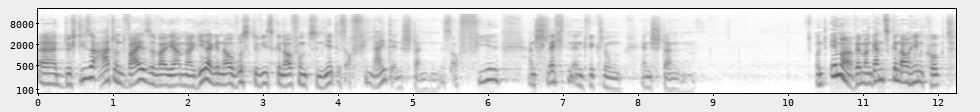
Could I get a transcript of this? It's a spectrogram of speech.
Äh, durch diese Art und Weise, weil ja immer jeder genau wusste, wie es genau funktioniert, ist auch viel Leid entstanden, ist auch viel an schlechten Entwicklungen entstanden. Und immer, wenn man ganz genau hinguckt,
